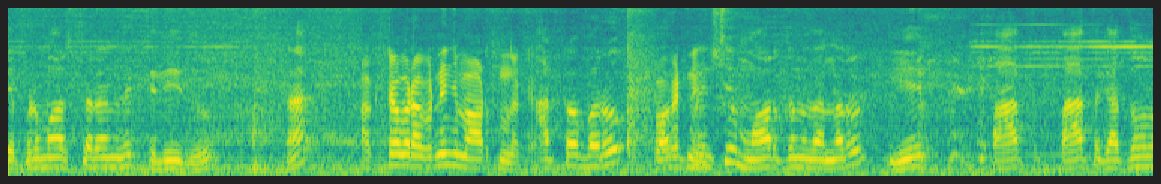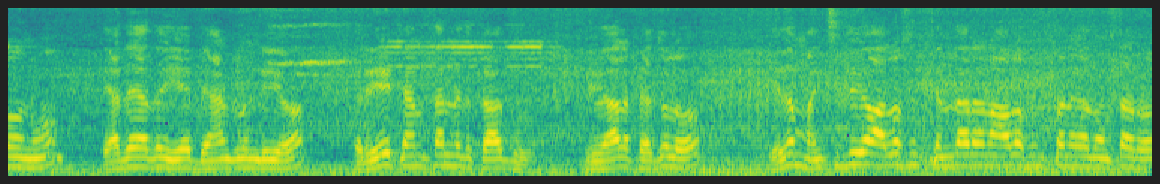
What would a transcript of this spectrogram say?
ఎప్పుడు మారుస్తారనేది తెలియదు? అక్టోబర్ ఒకటి నుంచి మారుతుందట. అక్టోబరు ఒకటి నుంచి. మారుతున్నది అన్నారు. ఏ పాత పాత గతంలోనూ ఏదో ఏ బ్యాండ్లు ఉండేయో రేట్ ఎంత అనేది కాదు. ఈవేళ పెద్దలు ఏదో మంచిది ఆలోచన తిందారని ఆలోచనతోనే కదా ఉంటారు?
